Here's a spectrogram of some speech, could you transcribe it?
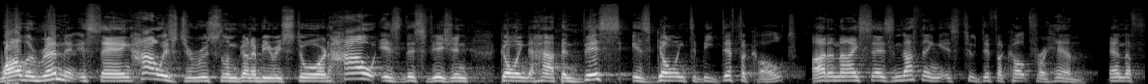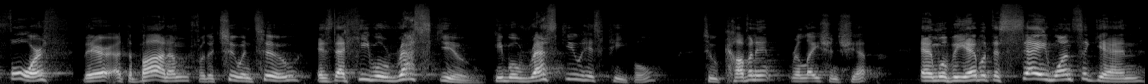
while the remnant is saying, How is Jerusalem going to be restored? How is this vision going to happen? This is going to be difficult. Adonai says nothing is too difficult for him. And the fourth, there at the bottom for the two and two, is that he will rescue. He will rescue his people to covenant relationship and will be able to say once again,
